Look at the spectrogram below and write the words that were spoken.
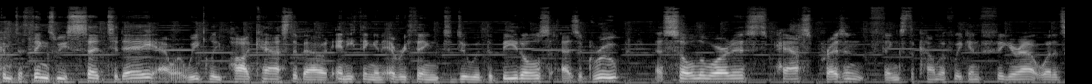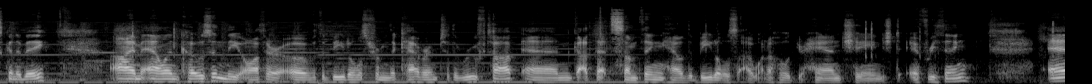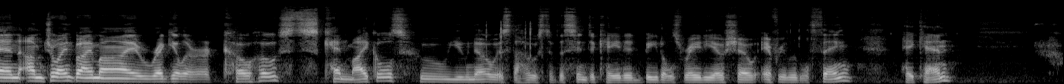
welcome to Things We Said Today, our weekly podcast about anything and everything to do with the Beatles as a group, as solo artists, past, present, things to come if we can figure out what it's going to be. I'm Alan Kozinn, the author of The Beatles from the Cavern to the Rooftop, and got that something how the Beatles, I Want to Hold Your Hand, changed everything. And I'm joined by my regular co hosts, Ken Michaels, who you know is the host of the syndicated Beatles radio show Every Little Thing. Hey, Ken.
